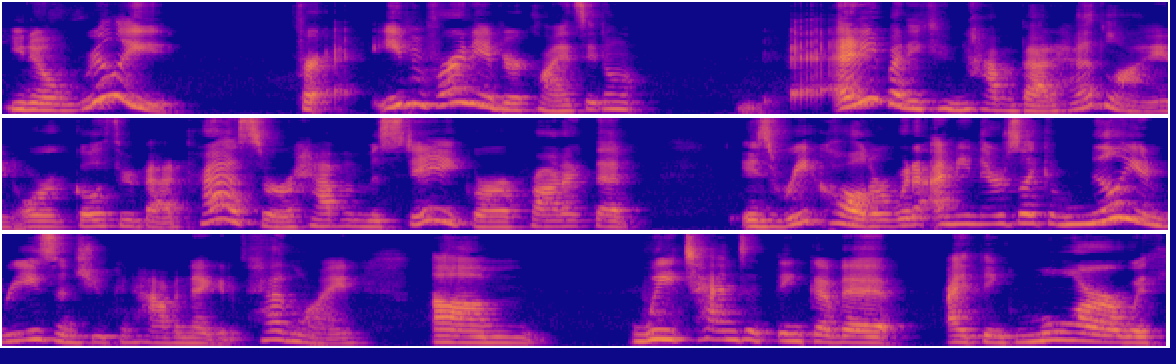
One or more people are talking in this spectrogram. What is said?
you know, really for even for any of your clients, they don't anybody can have a bad headline or go through bad press or have a mistake or a product that is recalled or what I mean there's like a million reasons you can have a negative headline. Um we tend to think of it I think more with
